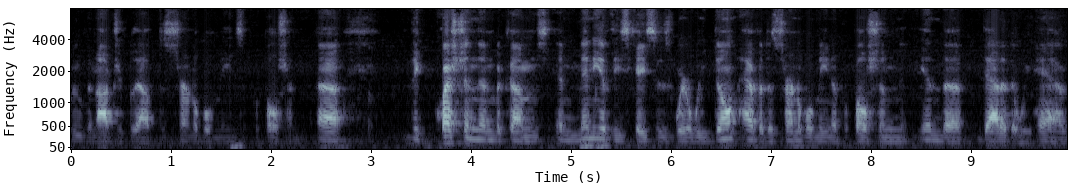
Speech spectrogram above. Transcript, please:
move an object without discernible means of propulsion. The question then becomes in many of these cases where we don't have a discernible mean of propulsion in the data that we have,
